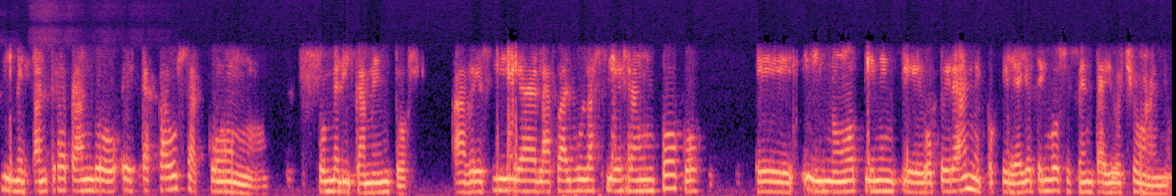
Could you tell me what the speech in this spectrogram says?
y me están tratando esta causa con, con medicamentos. A ver si las válvulas cierran un poco eh, y no tienen que operarme porque ya yo tengo 68 años.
